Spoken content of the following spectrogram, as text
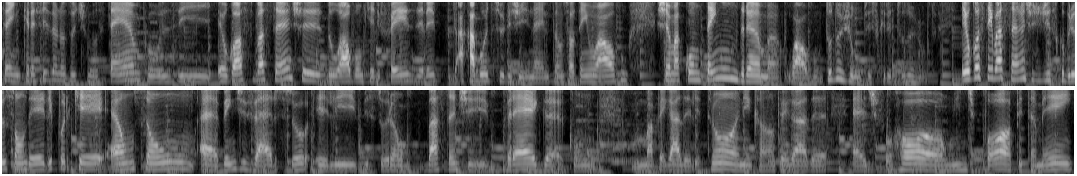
tem crescido nos últimos tempos e eu gosto bastante do álbum que ele fez. Ele acabou de surgir, né? Então só tem um álbum, chama Contém um Drama, o álbum, tudo junto, escrito tudo junto. Eu gostei bastante de descobrir o som dele porque é um som é, bem diverso. Ele mistura bastante brega com uma pegada eletrônica, uma pegada é, de forró, um indie pop também.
